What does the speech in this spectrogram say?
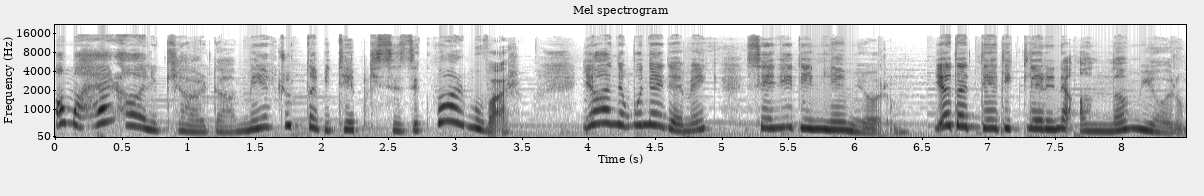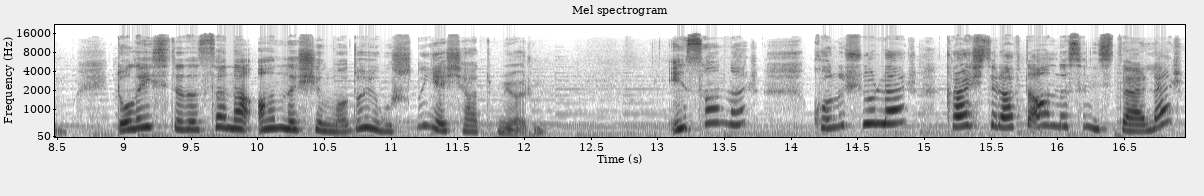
Ama her halükarda mevcut da bir tepkisizlik var mı var? Yani bu ne demek? Seni dinlemiyorum ya da dediklerini anlamıyorum. Dolayısıyla da sana anlaşılma duygusunu yaşatmıyorum. İnsanlar konuşurlar, karşı tarafta anlasın isterler.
